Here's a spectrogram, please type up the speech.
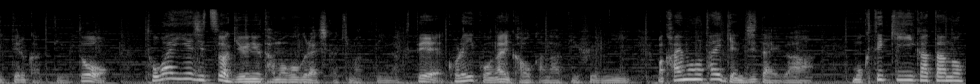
ってるかっていうととはいえ実は牛乳卵ぐらいしか決まっていなくてこれ以降何買おうかなっていうふうに、まあ、買い物体験自体が目的型の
